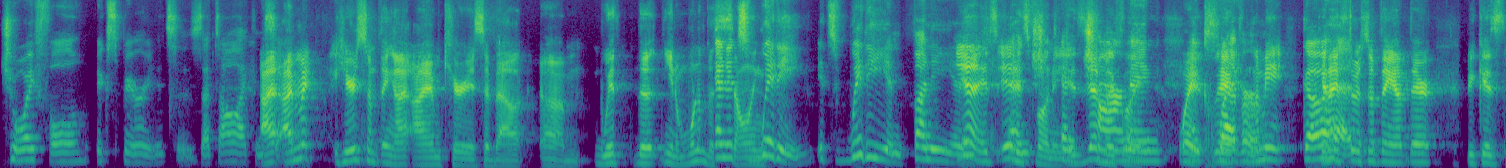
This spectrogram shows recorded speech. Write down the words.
joyful experiences. That's all I can say. I, might, here's something I, I am curious about. Um, with the you know one of the and it's witty. It's witty and funny. And, yeah, it's it and, is funny. and it's definitely funny. charming Wait, and wait, clever. let me Go can I throw something out there because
